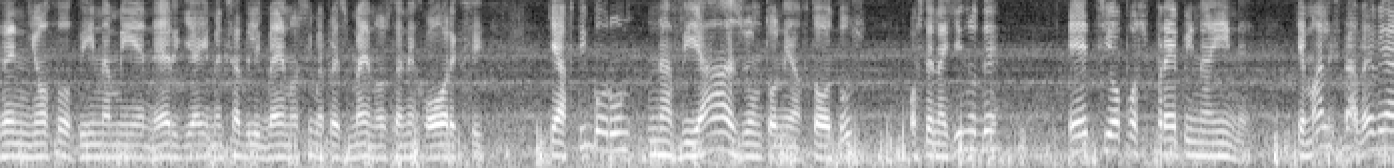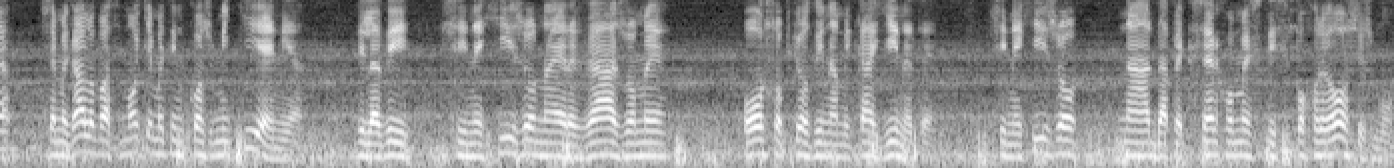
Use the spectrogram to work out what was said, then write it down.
δεν νιώθω δύναμη, ενέργεια, είμαι εξαντλημένος, είμαι πεσμένος, δεν έχω όρεξη. Και αυτοί μπορούν να βιάζουν τον εαυτό τους ώστε να γίνονται έτσι όπως πρέπει να είναι. Και μάλιστα βέβαια σε μεγάλο βαθμό και με την κοσμική έννοια. Δηλαδή συνεχίζω να εργάζομαι όσο πιο δυναμικά γίνεται. Συνεχίζω να ανταπεξέρχομαι στις υποχρεώσεις μου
